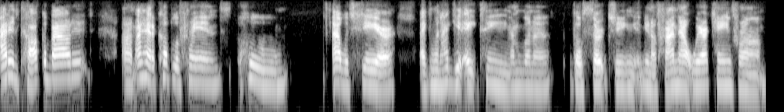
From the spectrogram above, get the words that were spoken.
I didn't talk about it. Um, I had a couple of friends who I would share like when I get 18, I'm going to go searching and, you know, find out where I came from.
